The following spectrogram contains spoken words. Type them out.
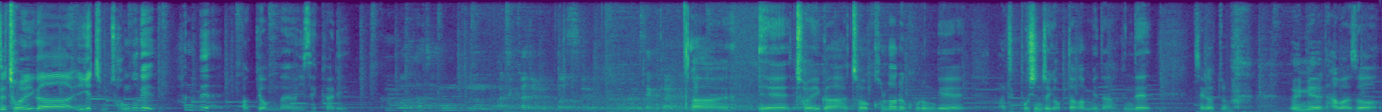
근데 저희가 이게 지금 전국에 한 대밖에 없나요? 이 색깔이? 그거 사진은 아직까지 못 봤어요. 그 색깔. 아, 예. 저희가 저 컬러를 고른 게 아직 보신 적이 없다고 합니다. 근데 제가 좀 의미를 담아서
